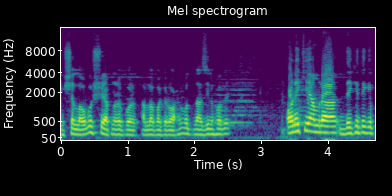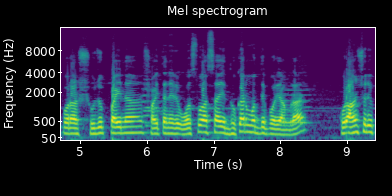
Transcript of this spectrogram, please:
ইনশাল্লাহ অবশ্যই আপনার উপর আল্লাহ পাকের রহমত নাজিল হবে। অনেকেই আমরা দেখে দেখে পড়ার সুযোগ পাই না, শয়তানের ওয়াসওয়াসায় ধোকার মধ্যে পড়ে আমরা, কোরআন শরীফ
